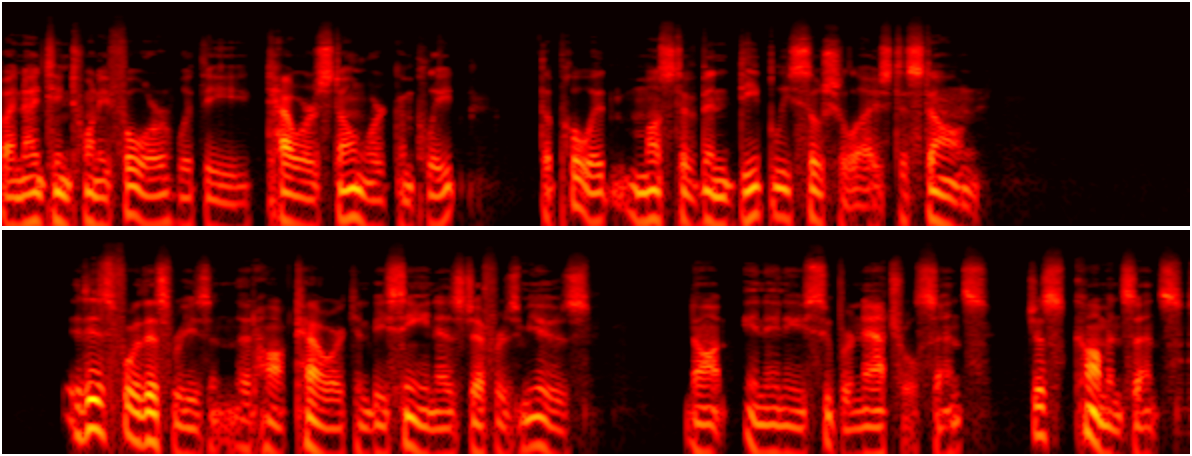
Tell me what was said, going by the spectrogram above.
By 1924, with the tower stonework complete, the poet must have been deeply socialized to stone. It is for this reason that Hawk Tower can be seen as Jeffers' muse, not in any supernatural sense, just common sense.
